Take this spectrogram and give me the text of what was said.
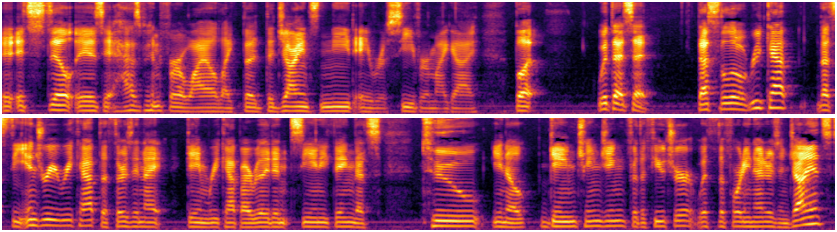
It, it, still is. It has been for a while. Like the the Giants need a receiver, my guy. But with that said, that's the little recap. That's the injury recap, the Thursday night game recap. I really didn't see anything that's too, you know, game changing for the future with the 49ers and Giants.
